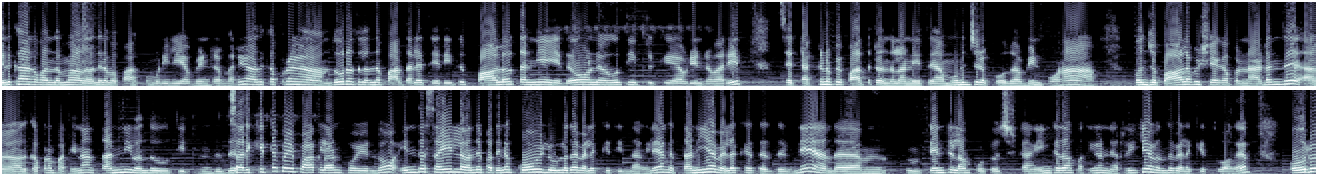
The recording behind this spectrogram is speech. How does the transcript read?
எதுக்காக வந்தோமோ அதை வந்து நம்ம பார்க்க முடியலையே அப்படின்ற மாதிரி. அதுக்கப்புறம் தூரத்துல இருந்து பார்த்தாலே தெரியுது பாலோ தண்ணியோ ஏதோ ஒண்ணு ஊத்திட்டு இருக்கு அப்படின்ற மாதிரி. சரி டக்குன்னு போய் பார்த்துட்டு வந்துடலாம். நேற்று முடிஞ்சிட போகுது அப்படின்னு போனா கொஞ்சம் பாலாபிஷேகம் அப்புறம் நடந்து அதுக்கப்புறம் பாத்தீங்கன்னா தண்ணி வந்து வந்து ஊத்திட்டு இருந்தது சரி கிட்ட போய் பார்க்கலான்னு போயிருந்தோம். இந்த சைட்ல வந்து பாத்தீங்கன்னா கோவில் உள்ளதான் விளக்கு இருந்தாங்களே அங்க தனியா விளக்கேத்துறதுக்குன்னே அந்த டென்ட் எல்லாம் போட்டு வச்சிருக்காங்க. இங்கதான் பாத்தீங்கன்னா நிறைய வந்து விளக்கேத்துவாங்க. ஒரு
